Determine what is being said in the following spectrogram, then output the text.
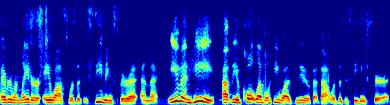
everyone later Aiwass was a deceiving spirit, and that even he, at the occult level he was, knew that that was a deceiving spirit.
